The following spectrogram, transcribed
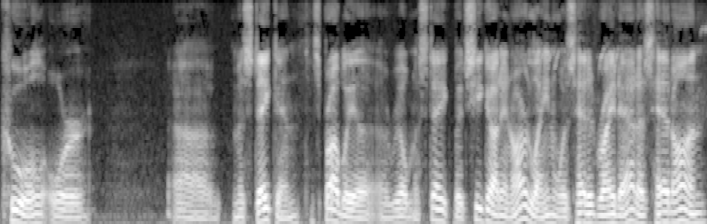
cool or uh, mistaken. It's probably a, a, real mistake, but she got in our lane, was headed right at us head on,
